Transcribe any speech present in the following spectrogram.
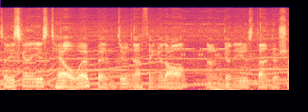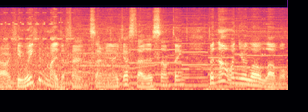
So he's going to use Tail Whip and do nothing at all. I'm going to use Thundershock. He weakened my defense. I mean, I guess that is something, but not when you're low level.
